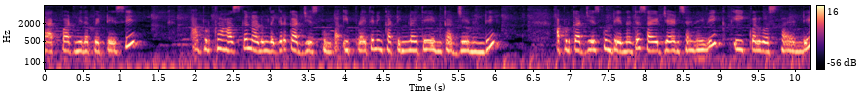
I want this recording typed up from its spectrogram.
బ్యాక్ పార్ట్ మీద పెట్టేసి అప్పుడు క్రాస్గా నడుము దగ్గర కట్ చేసుకుంటా. ఇప్పుడైతే నేను కటింగ్లో అయితే ఏం కట్ చేయనండి. అప్పుడు కట్ చేసుకుంటే ఏంటంటే సైడ్ జాయింట్స్ అనేవి ఈక్వల్గా వస్తాయండి.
